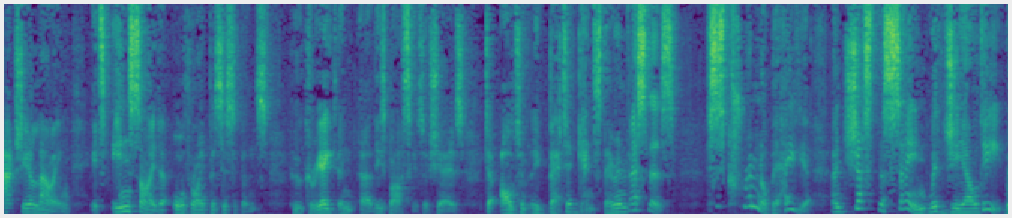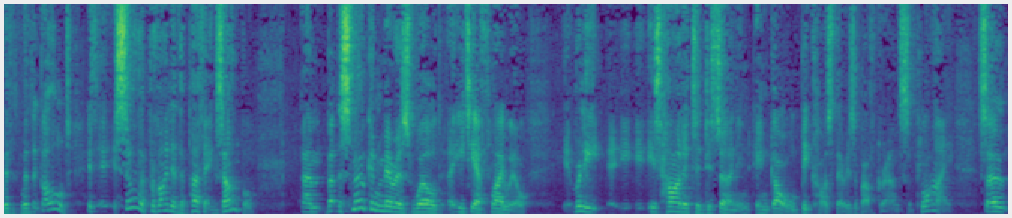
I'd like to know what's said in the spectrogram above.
actually allowing its insider authorized participants who create uh, these baskets of shares to ultimately bet against their investors. This is criminal behavior. And just the same with GLD, with, with the gold. It, it, silver provided the perfect example. Um, but the smoke and mirrors world ETF flywheel it really is harder to discern in, in gold because there is above ground supply. So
